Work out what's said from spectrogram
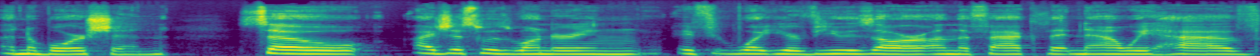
an abortion. So I just was wondering if what your views are on the fact that now we have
